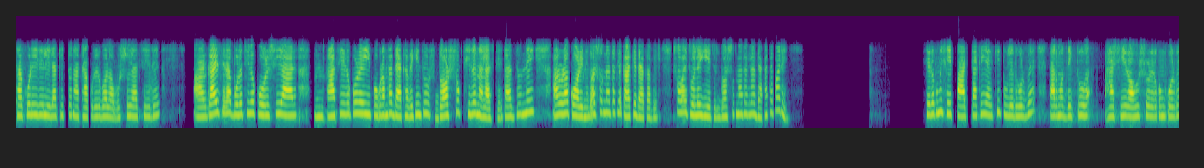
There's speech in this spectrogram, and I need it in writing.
ঠাকুরের লীলা কীর্তন আর ঠাকুরের বল অবশ্যই আছে এদের। আর গাইস এরা বলেছিল কলসি আর কাঁচের ওপর এই প্রোগ্রামটা দেখাবে। কিন্তু দর্শক ছিল না লাস্টে তার জন্যই আর ওরা করেনি। দর্শক না থাকলে কাকে দেখাবে? সবাই চলে গিয়েছিল। দর্শক না থাকলে আর দেখাতে পারে? সেরকমই সেই পার্টটাকেই আর কি তুলে ধরবে। তার মধ্যে একটু হাসি রহস্য এরকম করবে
